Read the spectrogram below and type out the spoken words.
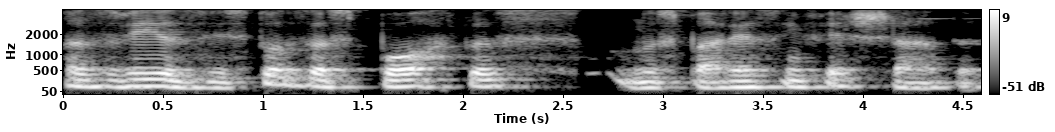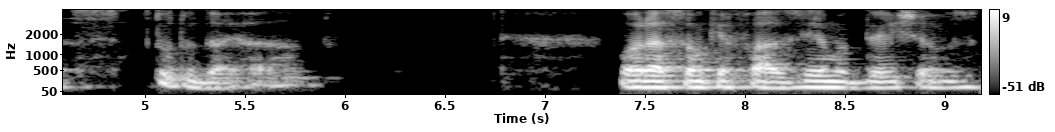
Às vezes, todas as portas nos parecem fechadas, tudo dá errado. A oração que fazemos deixa-nos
